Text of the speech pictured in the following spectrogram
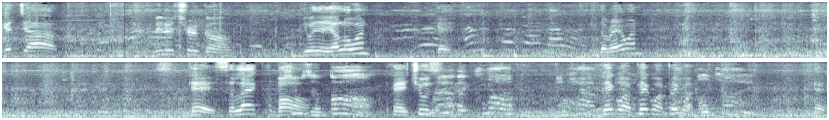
Good job. Miniature golf. You want the yellow one? Okay. The red one? Okay, select a ball. Choose a ball. Okay, choose. Grab a club and have Pick one, pick one, pick one. time. Okay.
